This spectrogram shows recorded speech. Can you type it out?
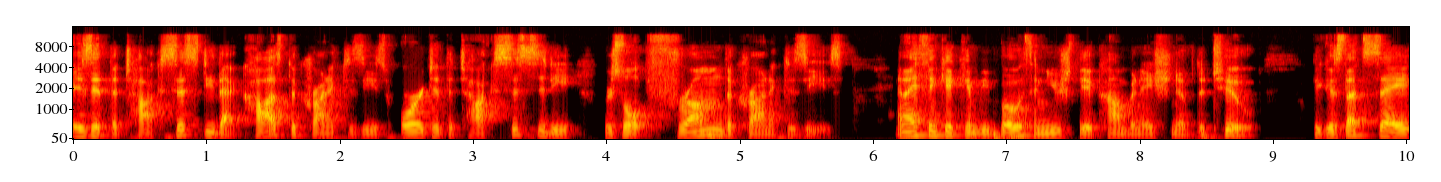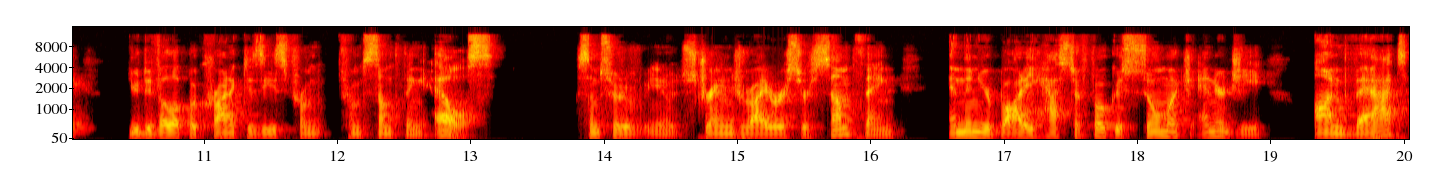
is it the toxicity that caused the chronic disease or did the toxicity result from the chronic disease? And i think it can be both and usually a combination of the two because let's say you develop a chronic disease from from something else some sort of you know strange virus or something and then your body has to focus so much energy on that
